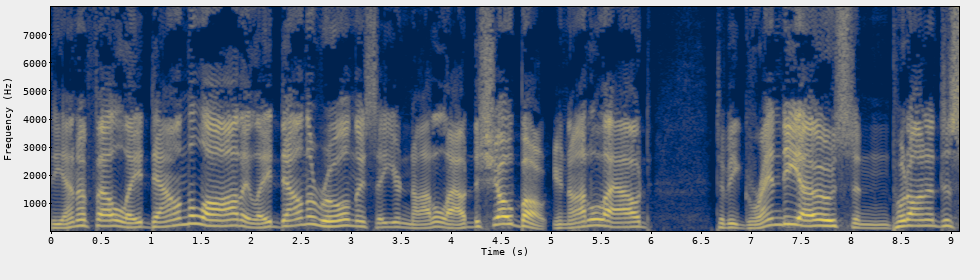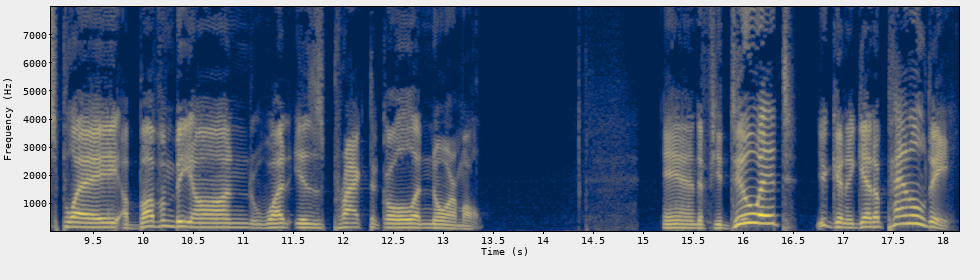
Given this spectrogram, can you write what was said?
The NFL laid down the law, they laid down the rule, and they say you're not allowed to showboat. You're not allowed to be grandiose and put on a display above and beyond what is practical and normal. And if you do it, you're going to get a penalty.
